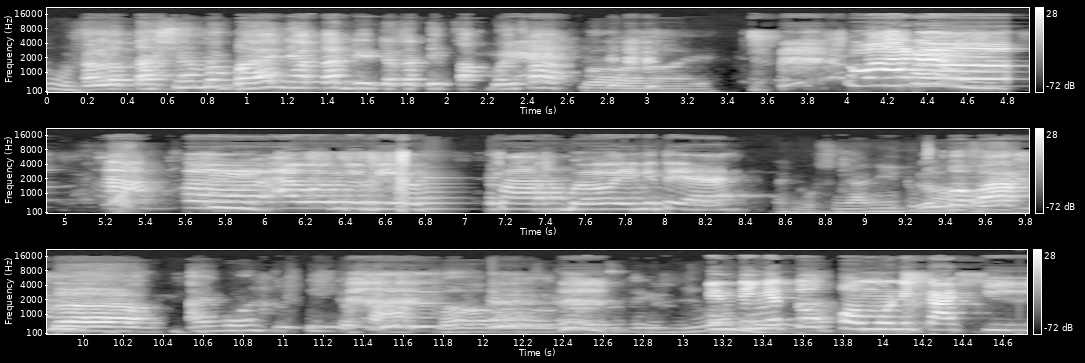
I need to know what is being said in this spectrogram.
Uh, Kalau Tasya mah banyak kan dideketin fuckboy fuckboy. Waduh. Aku, I want to be a fuckboy gitu ya. eh, gak usah nyanyi itu. Lu mah. I want to be a fuckboy. Intinya ya? tuh komunikasi.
